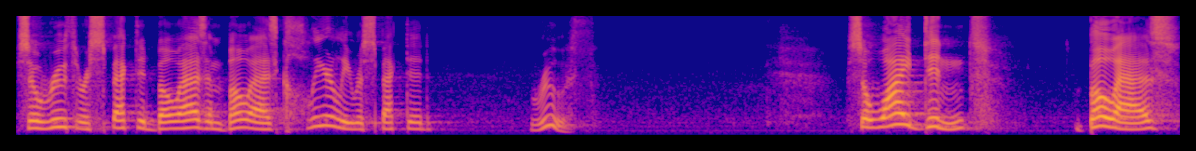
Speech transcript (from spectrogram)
So Ruth respected Boaz, and Boaz clearly respected Ruth. So, why didn't Boaz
